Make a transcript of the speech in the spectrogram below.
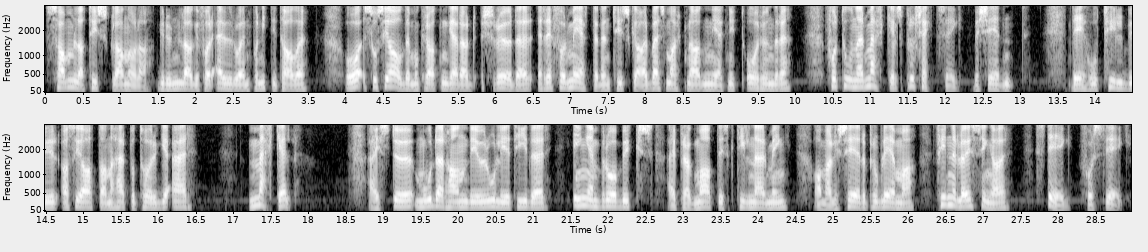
samla Tyskland og la grunnlaget for euroen på 90-tallet, og sosialdemokraten Gerhard Schrøder reformerte den tyske arbeidsmarknaden i et nytt århundre, fortoner Merkels prosjekt seg beskjedent. Det hun tilbyr asiatene her på torget, er Merkel. Ei stø moderhand i urolige tider, ingen brå byks, ei pragmatisk tilnærming, analysere problema, finne løsninger, steg for steg,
